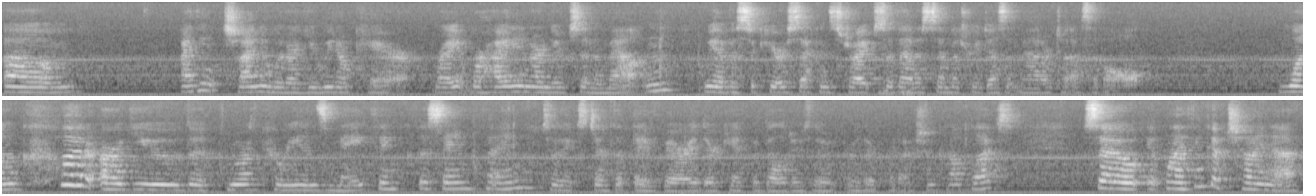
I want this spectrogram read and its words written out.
Um, I think China would argue we don't care, right? We're hiding our nukes in a mountain. We have a secure second strike, so that asymmetry doesn't matter to us at all. One could argue the North Koreans may think the same thing to the extent that they've varied their capabilities or, or their production complex. So it, when I think of China,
